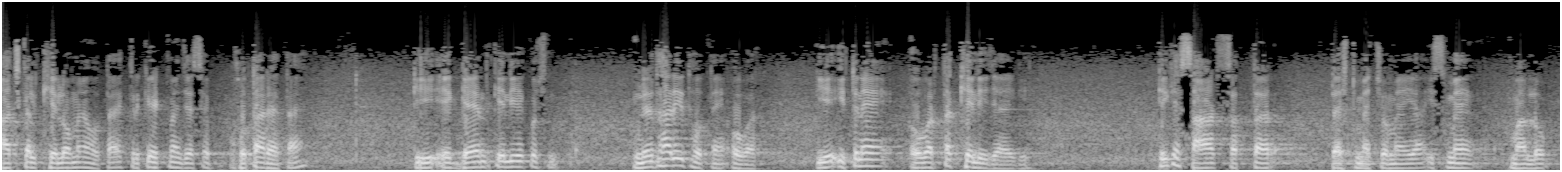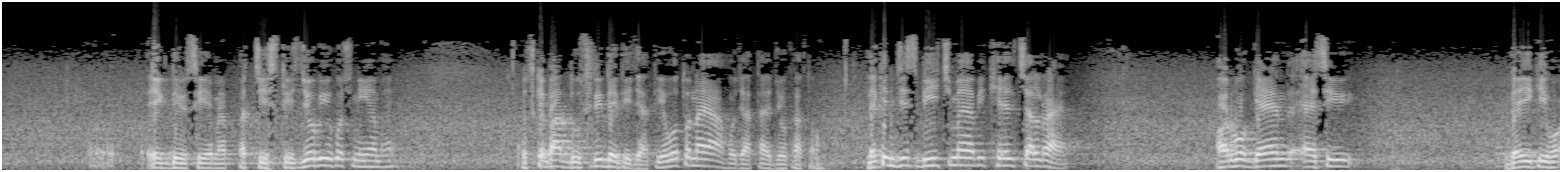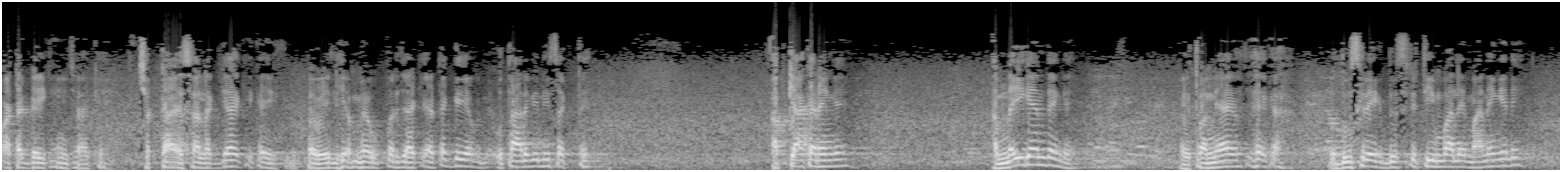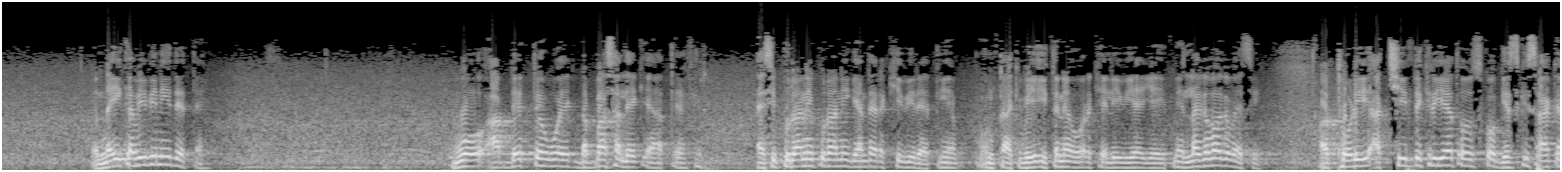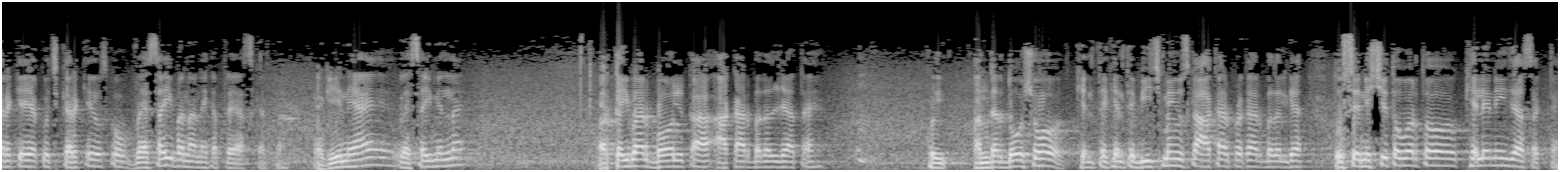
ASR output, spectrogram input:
आजकल खेलों में होता है, क्रिकेट में जैसे होता रहता है कि एक गेंद के लिए कुछ निर्धारित होते हैं ओवर, ये इतने ओवर तक खेली जाएगी। ठीक है, साठ, सत्तर टेस्ट मैचों में या इसमें मान लो, एक दिवसीय में पच्चीस, तीस, जो भी कुछ नियम है, उसके बाद दूसरी दे दी जाती है। वो तो नया हो जाता है जो का तो। लेकिन जिस बीच में अभी खेल चल रहा है, और वो गेंद ऐसी गई कि वो अटक गई कहीं जाके। छक्का ऐसा लग गया कि कहीं पवेलियम में ऊपर जाके अटक गई, अब उतार भी नहीं सकते। अब क्या करेंगे? अब नई गेंद देंगे। ये तो अन्याय हो जाएगा तो दूसरे दूसरी टीम वाले मानेंगे नहीं। तो नई कभी भी नहीं देते। वो आप देखते हो, वो एक डब्बा सा लेके आते हैं फिर। ऐसी पुरानी पुरानी गेंदें रखी भी रहती हैं। उनका कि भाई इतने ओवर खेली हुई है, ये इतने, लगभग वैसी। और थोड़ी अच्छी दिख रही है तो उसको घिस घिसा करके या कुछ करके उसको वैसा ही बनाने का प्रयास करता है। क्योंकि ये न्याय है, वैसा ही मिलना है। और कई बार बॉल का आकार बदल जाता है। कोई अंदर दोष हो, खेलते खेलते बीच में ही उसका आकार प्रकार बदल गया तो उससे निश्चित ओवर तो खेले नहीं जा सकते।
